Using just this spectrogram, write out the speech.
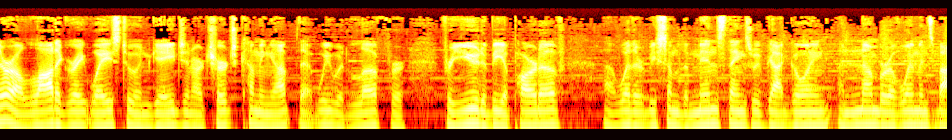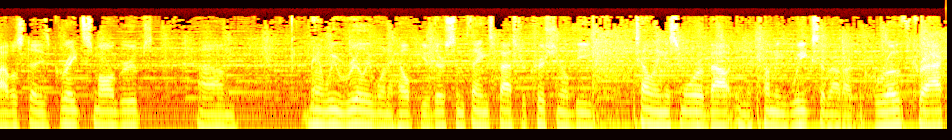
There are a lot of great ways to engage in our church coming up that we would love for for you to be a part of. Uh, whether it be some of the men's things we've got going, a number of women's Bible studies, great small groups. Um, man, we really want to help you. There's some things Pastor Christian will be telling us more about in the coming weeks about our growth track.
